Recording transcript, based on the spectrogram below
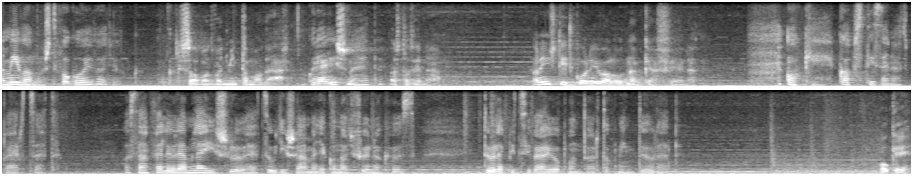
Na mi van most, fogoly vagyok? Szabad vagy, mint a madár. Akkor el is mehetek? Azt azért nem. Ha nincs titkolni valód, nem kell félned. Oké, kapsz 15 percet. Aztán felőlem le is lőhetsz, úgyis elmegyek a nagyfőnökhöz. Tőle picivel jobban tartok, mint tőled. Oké.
